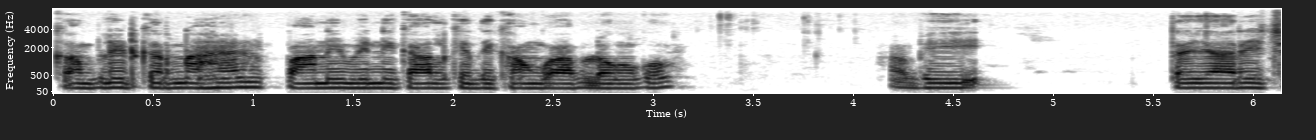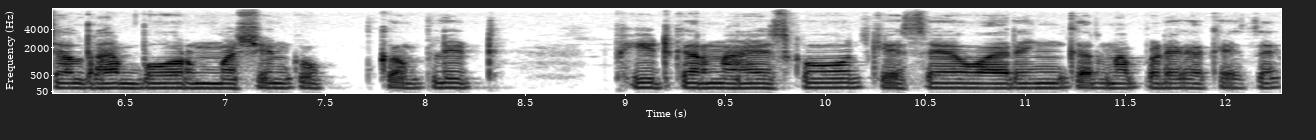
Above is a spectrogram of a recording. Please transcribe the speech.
कंप्लीट करना है। पानी भी निकाल के दिखाऊँगा आप लोगों को। अभी तैयारी चल रहा है, बोर मशीन को कंप्लीट फिट करना है इसको। कैसे वायरिंग करना पड़ेगा, कैसे?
